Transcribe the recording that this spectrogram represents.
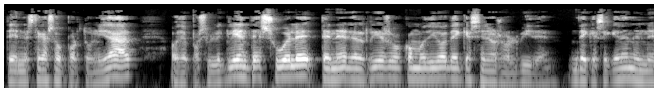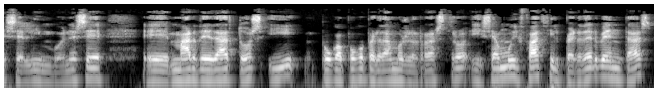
de, en este caso oportunidad, o de posible cliente suele tener el riesgo, como digo, de que se nos olviden, de que se queden en ese limbo, en ese eh, mar de datos y poco a poco perdamos el rastro y sea muy fácil perder ventas,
